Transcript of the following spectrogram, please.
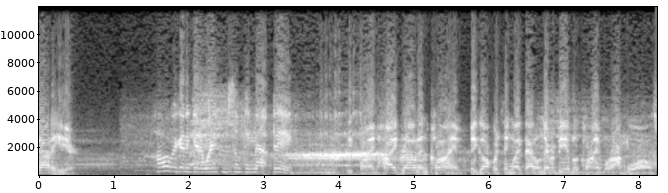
Get out of here. How are we going to get away from something that big? We find high ground and climb. Big awkward thing like that will never be able to climb rock walls.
